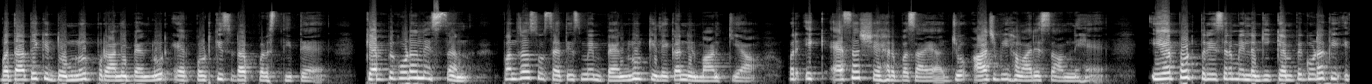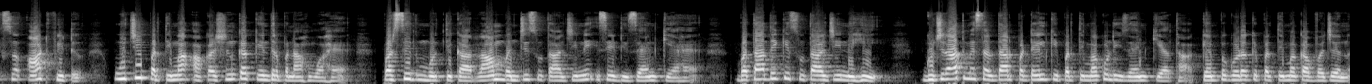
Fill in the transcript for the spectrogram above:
बताते कि डोमनूर पुराने बेंगलुरु एयरपोर्ट की सड़क पर स्थित है। कैंपेगौड़ा ने सन पंद्रह में बेंगलुरु किले का निर्माण किया और एक ऐसा शहर बसाया जो आज भी हमारे सामने है। एयरपोर्ट परिसर में लगी कैंपेगौड़ा की 108 फीट ऊँची प्रतिमा आकर्षण का केंद्र बना हुआ है। प्रसिद्ध मूर्तिकार राम बंजी सुतार जी ने इसे डिज़ाइन किया है। बता दें कि सुतार जी नहीं गुजरात में सरदार पटेल की प्रतिमा को डिज़ाइन किया था। कैंपेगौड़ा की प्रतिमा का वज़न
